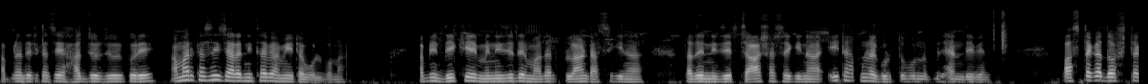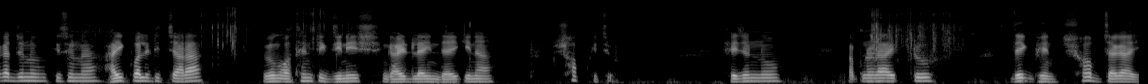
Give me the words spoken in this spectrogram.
আপনাদের কাছে হাত জোর জোর করে আমার কাছেই চারা নিতে হবে, আমি এটা বলব না। আপনি দেখে নিজেদের মাদার প্লান্ট আছে কিনা, তাদের নিজের চাষ আছে কিনা, এটা আপনারা গুরুত্বপূর্ণ ধ্যান দেবেন। পাঁচ টাকা, দশ টাকার জন্য কিছু না হাই কোয়ালিটির চারা এবং অথেন্টিক জিনিস গাইডলাইন দেয় কি না সব কিছু সেই জন্য আপনারা একটু দেখবেন সব জায়গায়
